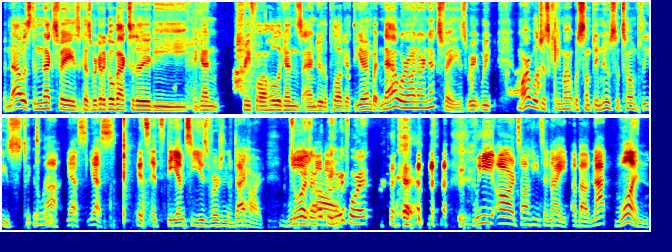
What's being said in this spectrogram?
But now it's the next phase because we're gonna go back to the the again free fall hooligans and do the plug at the end. But now we're on our next phase. We we Marvel just came out with something new. So Tone, please take it away. Ah, yes, yes. It's it's the MCU's version of Die Hard. We George, I hope are- you're here for it. we are talking tonight about not one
